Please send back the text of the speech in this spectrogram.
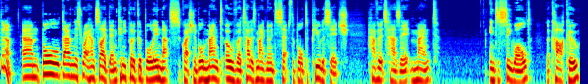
Don't know. Um, ball down this right hand side. Then can he put a good ball in? That's questionable. Mount over. Talles Magno intercepts the ball to Pulisic. Havertz has it. Mount into Seiwald, Lukaku.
